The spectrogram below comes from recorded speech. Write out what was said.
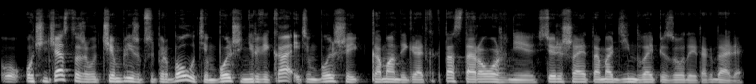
очень часто же, вот чем ближе к Суперболу, тем больше нервика, и тем больше команда играет как-то осторожнее, все решает там один-два эпизода и так далее.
